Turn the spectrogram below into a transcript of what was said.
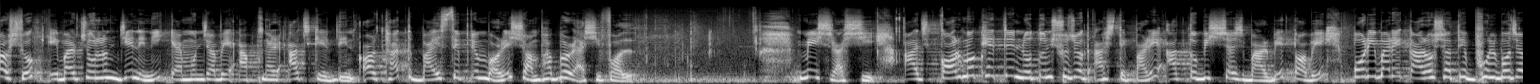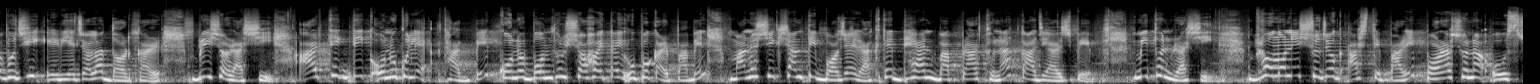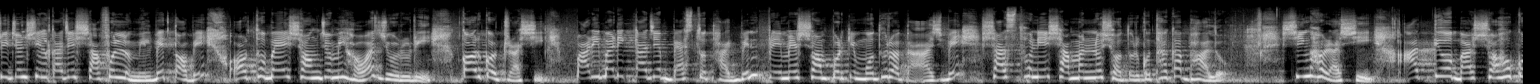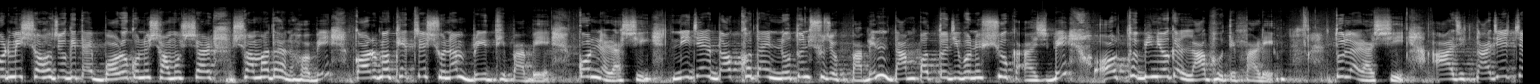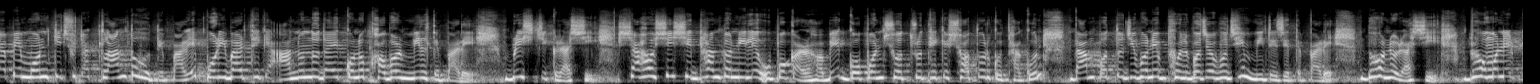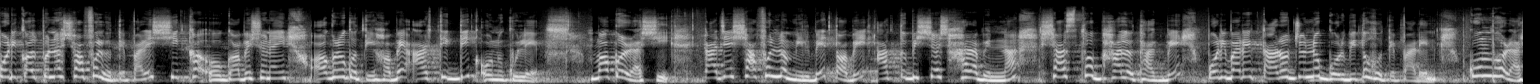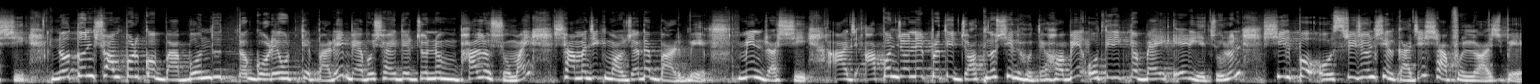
দর্শক, এবার চলুন জেনে নিই কেমন যাবে আপনার আজকের দিন, অর্থাৎ বাইশ সেপ্টেম্বরের সম্ভাব্য রাশিফল। মেষ রাশি, আজ কর্মক্ষেত্রে নতুন সুযোগ আসতে পারে, আত্মবিশ্বাস বাড়বে, তবে পরিবারে কারোর সাথে ভুল বোঝাবুঝি এড়িয়ে চলা দরকার। বৃষ রাশি, আর্থিক দিক অনুকূলে থাকবে, কোনো বন্ধুর সহায়তায় উপকার পাবেন, মানসিক শান্তি বজায় রাখতে ধ্যান বা প্রার্থনা কাজে আসবে। মিথুন রাশি। ভ্রমণের সুযোগ আসতে পারে, পড়াশোনা ও সৃজনশীল কাজে সাফল্য মিলবে, তবে অর্থ অর্থব্যয়ে সংযমী হওয়া জরুরি। কর্কট রাশি, পারিবারিক কাজে ব্যস্ত থাকবেন, প্রেমের সম্পর্কে মধুরতা আসবে, স্বাস্থ্য নিয়ে সামান্য সতর্ক থাকা ভালো। সিংহ রাশি আত্মীয় বা সহকর্মীর সহযোগিতায় বড় কোনো সমস্যার সমাধান হবে। কর্মক্ষেত্রে সুনাম বৃদ্ধি পাবে। কন্যা রাশি, নিজের দক্ষতায় নতুন সুযোগ পাবেন, দাম্পত্য জীবনে সুখ আসবে, অর্থ বিনিয়োগে লাভ হতে পারে। তুলা রাশি, আজ কাজের চাপে মন কিছুটা ক্লান্ত হতে পারে, পরিবার থেকে আনন্দদায়ক কোনো খবর মিলতে পারে। বৃশ্চিক রাশি, সাহসী সিদ্ধান্ত নিলে উপকার হবে, গোপন শত্রু থেকে সতর্ক থাকুন, দাম্পত্য জীবনে ভুল বোঝাবুঝি মিটে যেতে পারে। ধনুরাশি, ভ্রমণের পরিকল্পনা সফল হতে পারে, শিক্ষা ও গবেষণায় অগ্রগতি হবে আর্থিক দিক অনুকূলে। মকর রাশি। কাজে সাফল্য মিলবে, তবে আত্মবিশ্বাস হারাবেন না, স্বাস্থ্য ভালো থাকবে, পরিবারের কারোর জন্য গর্বিত হতে পারেন। কুম্ভ রাশি, নতুন সম্পর্ক বা বন্ধুত্ব গড়ে উঠতে পারে, ব্যবসায়ীদের জন্য ভালো সময়, সামাজিক মর্যাদা বাড়বে। মীন রাশি, আজ আপনজনের প্রতি যত্নশীল হতে হবে, অতিরিক্ত ব্যয় এড়িয়ে চলুন, শিল্প ও সৃজনশীল কাজে সাফল্য আসবে।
